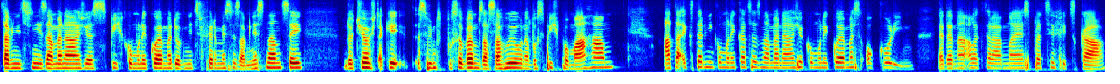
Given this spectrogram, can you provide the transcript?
Ta vnitřní znamená, že spíš komunikujeme dovnitř firmy se zaměstnanci, do čehož taky svým způsobem zasahuju nebo spíš pomáhám. A ta externí komunikace znamená, že komunikujeme s okolím. Jaderná elektrárna je specifická,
